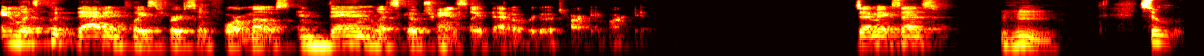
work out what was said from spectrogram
And let's put that in place first and foremost and then let's go translate that over to a target market. Does that make sense? Hmm so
